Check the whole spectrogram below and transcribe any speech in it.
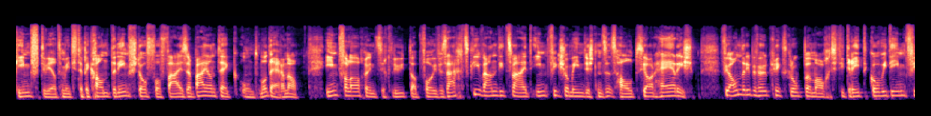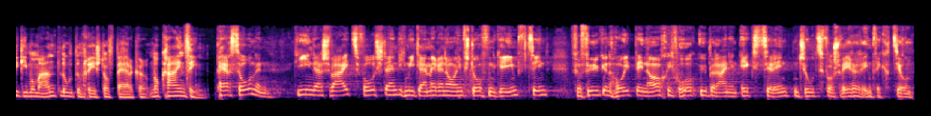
Geimpft wird mit den bekannten Impfstoffen von Pfizer, BioNTech und Moderna. Impfen lassen können sich die Leute ab 65, wenn die zweite Impfung schon mindestens ein halbes Jahr her ist. Für andere Bevölkerungsgruppen macht die dritte Covid-Impfung im Moment laut Christoph Berger noch keinen Sinn. Personen, die in der Schweiz vollständig mit mRNA-Impfstoffen geimpft sind, verfügen heute nach wie vor über einen exzellenten Schutz vor schwerer Infektion.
